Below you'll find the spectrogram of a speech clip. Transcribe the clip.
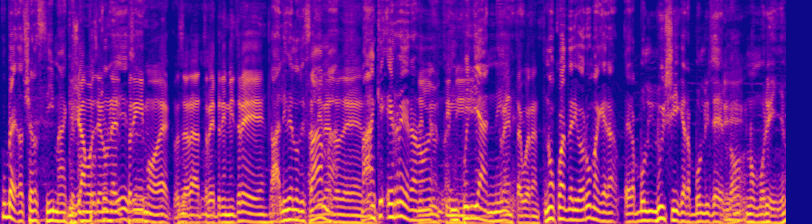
Beh, c'è la stima anche diciamo se non è il primo, ecco, sarà tra i primi tre. A livello di fama, livello de- ma anche Herrera non- in quegli anni, 30-40. non quando arriva a Roma, che era, era boll- lui sì che era bollitello, non Mourinho.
